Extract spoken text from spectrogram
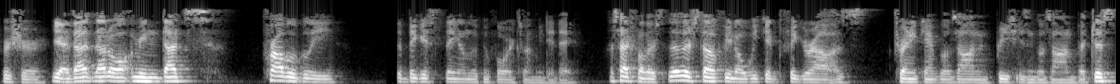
for sure. Yeah, that that all. I mean, that's probably the biggest thing I'm looking forward to on me today. Aside from other the other stuff, you know, we could figure out as training camp goes on and preseason goes on. But just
